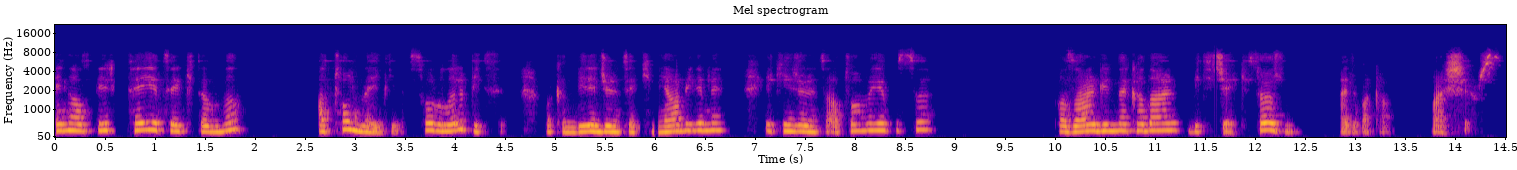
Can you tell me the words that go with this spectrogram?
en az bir TYT kitabının atomla ilgili soruları bitsin. Bakın birinci ünite kimya bilimi, ikinci ünite atom ve yapısı pazar gününe kadar bitecek. Söz mü? Hadi bakalım başlıyoruz.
